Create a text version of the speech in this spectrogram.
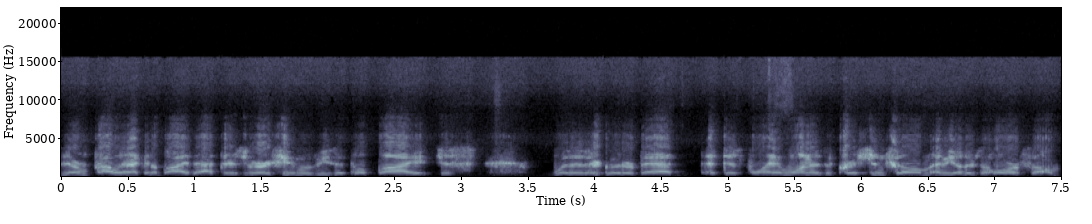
they're probably not going to buy that. There's very few movies that they'll buy just whether they're good or bad at this point. And one is a Christian film, and the other is a horror film.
